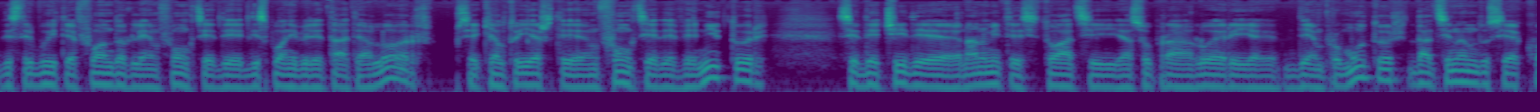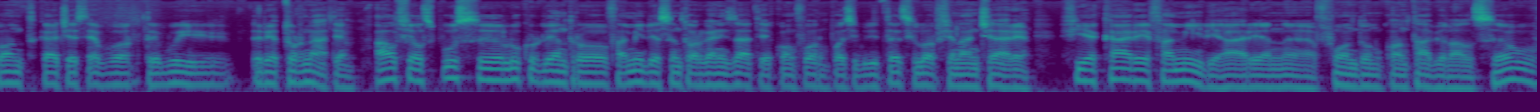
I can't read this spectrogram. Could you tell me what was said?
distribuite fondurile în funcție de disponibilitatea lor, se cheltuiește în funcție de venituri, se decide în anumite situații asupra luării de împrumuturi, dar ținându-se cont că acestea vor trebui returnate. Altfel spus, lucrurile într-o familie sunt organizate conform posibilităților financiare. Fiecare familie are în fond un contabil al său,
